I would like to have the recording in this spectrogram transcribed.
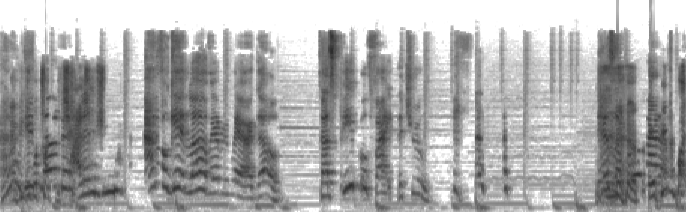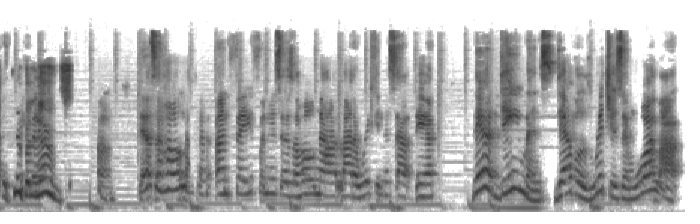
I don't and get people try love to challenge you? I don't get love everywhere I go because people fight the truth. There's a whole lot people fight the truth and lose. There's a whole lot of unfaithfulness. There's a whole lot, lot of wickedness out there. There are demons, devils, witches, and warlocks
